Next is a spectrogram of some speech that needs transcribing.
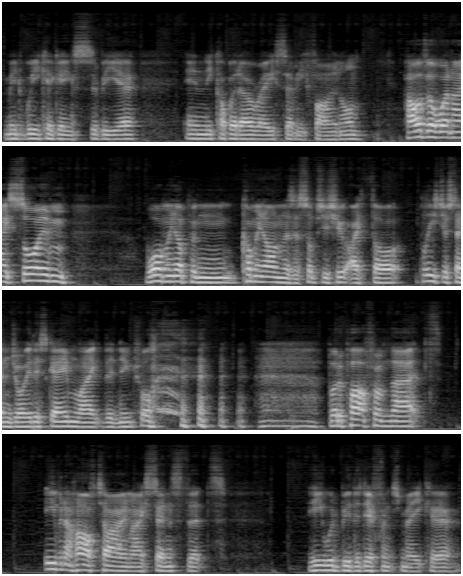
midweek against Sevilla in the Copa del Rey semi final. However, when I saw him warming up and coming on as a substitute, I thought, please just enjoy this game like the neutral. but apart from that, even at half time, I sensed that he would be the difference maker.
